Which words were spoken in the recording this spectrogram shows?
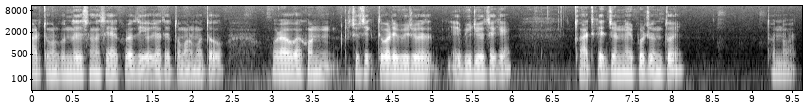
আর তোমার বন্ধুদের সঙ্গে শেয়ার করে দিও, যাতে তোমার মতো ওরাও এখন কিছু শিখতে পারে ভিডিও, এই ভিডিও থেকে। তো আজকের জন্য এই পর্যন্তই। ধন্যবাদ।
